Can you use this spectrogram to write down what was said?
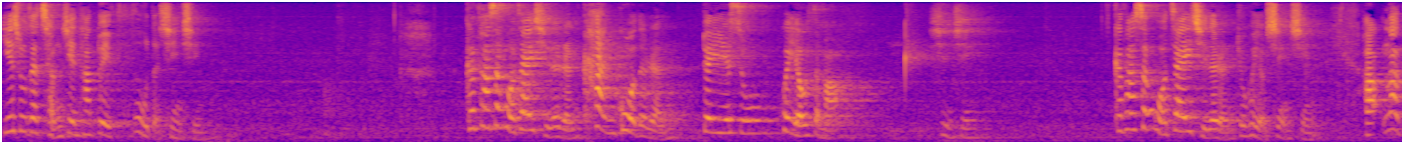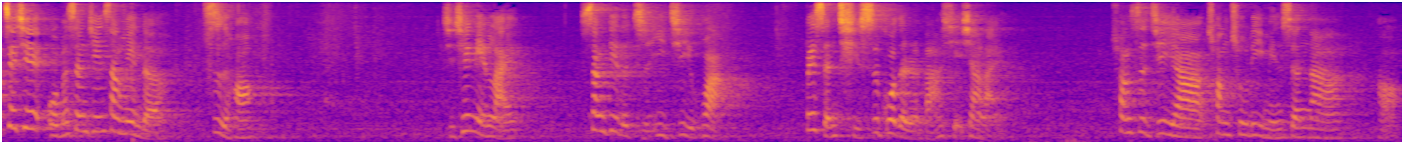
耶稣在呈现他对父的信心。跟他生活在一起的人，看过的人，对耶稣会有什么信心？跟他生活在一起的人就会有信心。好，那这些我们圣经上面的字哈，几千年来，上帝的旨意计划，被神启示过的人把它写下来，《创世纪》啊，《创出利民生》呐，好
